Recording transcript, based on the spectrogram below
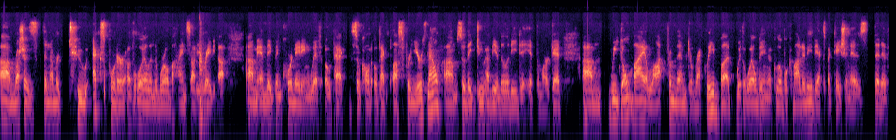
Um, Russia's the number two exporter of oil in the world behind Saudi Arabia. Um, and they've been coordinating with OPEC, so-called OPEC Plus, for years now. Um, so they do have the ability to hit the market. Um, we don't buy a lot from them directly, but with oil being a global commodity, the expectation is that if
